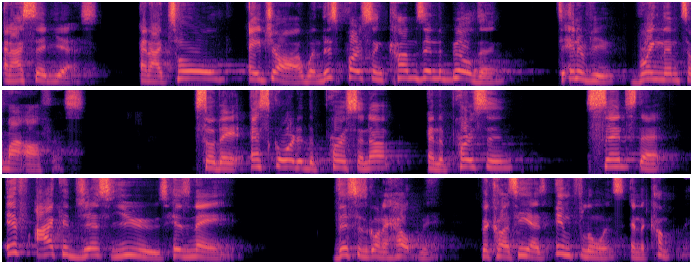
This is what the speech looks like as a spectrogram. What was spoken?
and I said yes. And I told HR, when this person comes in the building to interview, bring them to my office. So they escorted the person up, and the person sensed that if I could just use his name, this is going to help me because he has influence in the company.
